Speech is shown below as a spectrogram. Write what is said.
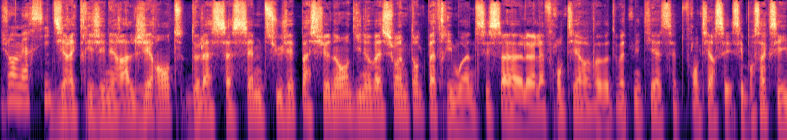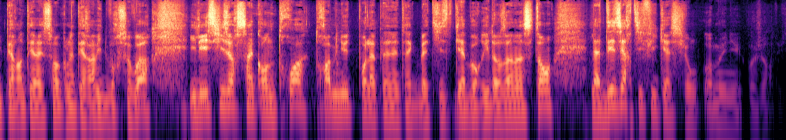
Je vous remercie. Directrice générale, gérante de la SACEM, sujet passionnant d'innovation en même temps de patrimoine. C'est ça la frontière, votre métier à cette frontière. C'est pour ça que c'est hyper intéressant, qu'on était ravis de vous recevoir. Il est 6h53, 3 minutes pour la planète avec Baptiste Gabory. Dans un instant, la désertification au menu aujourd'hui.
